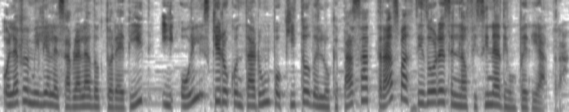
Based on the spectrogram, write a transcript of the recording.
Hola familia, les habla la doctora Edith y hoy les quiero contar un poquito de lo que pasa tras bastidores en la oficina de un pediatra.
